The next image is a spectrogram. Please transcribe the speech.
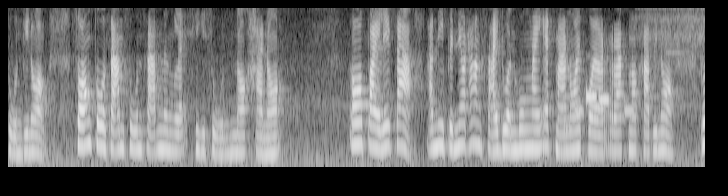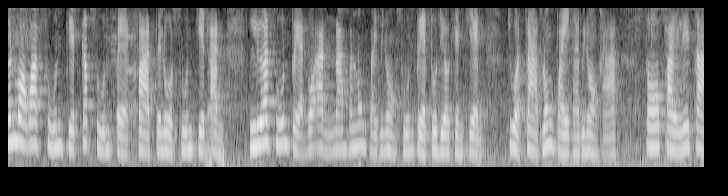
ศูนย์พี่น้องสองตัวสามศูนย์สามหนึ่งและสี่ศูนย์เนาะค่ะเนาะ ต่อไปเลยจ้ะอันนี้เป็นแนวทางสายด่วนวงในแอดมาน้อยคอยรักเนาะค่ะพี่น้องเพื่อนบอกว่า 07 กับ 08ฟาดไปโหลด 07 อัน เหลือ 08บ่อันนำมันลงไปพี่น้อง 08 ตัวเดียวแขนๆจวดจาดลงไปค่ะพี่น้องคะต่อไปเลยจ้ะ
